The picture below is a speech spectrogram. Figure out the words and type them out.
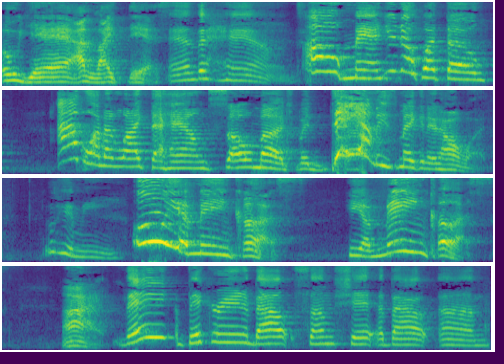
Oh yeah, I like this. and the Hound. Oh man, you know what though? I want to like the Hound so much, but damn, he's making it hard. Who hear me? Oh, he a mean cuss. He a mean cuss. All right. They bickering about some shit about um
